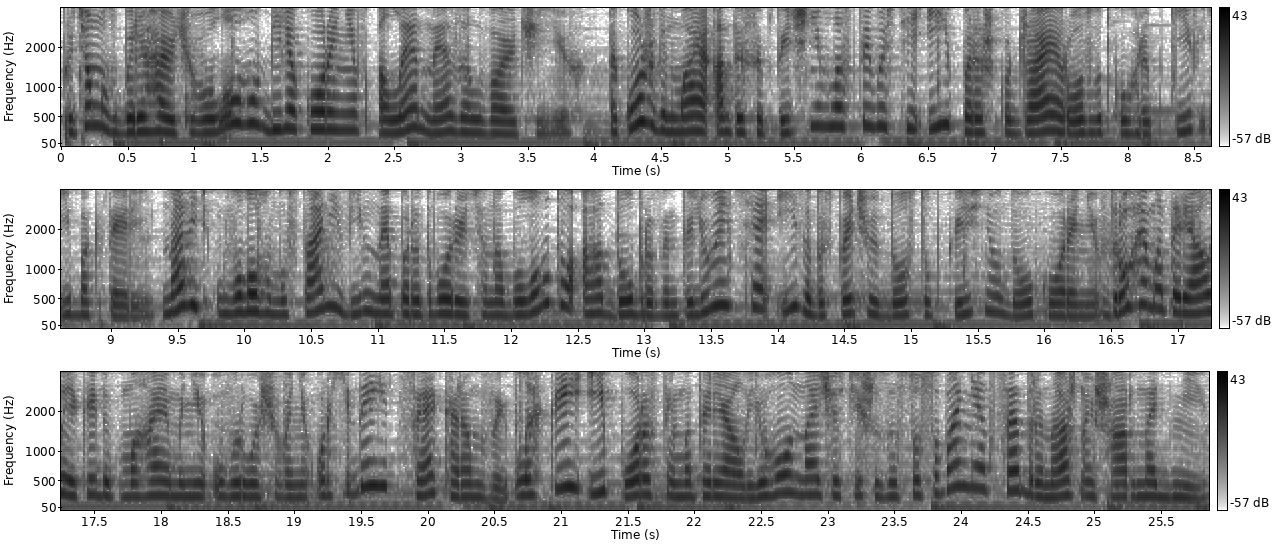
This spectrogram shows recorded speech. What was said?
при цьому зберігаючи вологу біля коренів, але не заливаючи їх. Також він має антисептичні властивості і перешкоджає розвитку грибків і бактерій. Навіть у вологому стані він не перетворюється на болото, а добре вентилюється і забезпечує доступ кисню до коренів. Другий матеріал, який допомагає мені у вирощуванні орхідеї, це керамзит. Легкий і пористий матеріал. Його найчастіше застосування це дренажний шар на дні.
